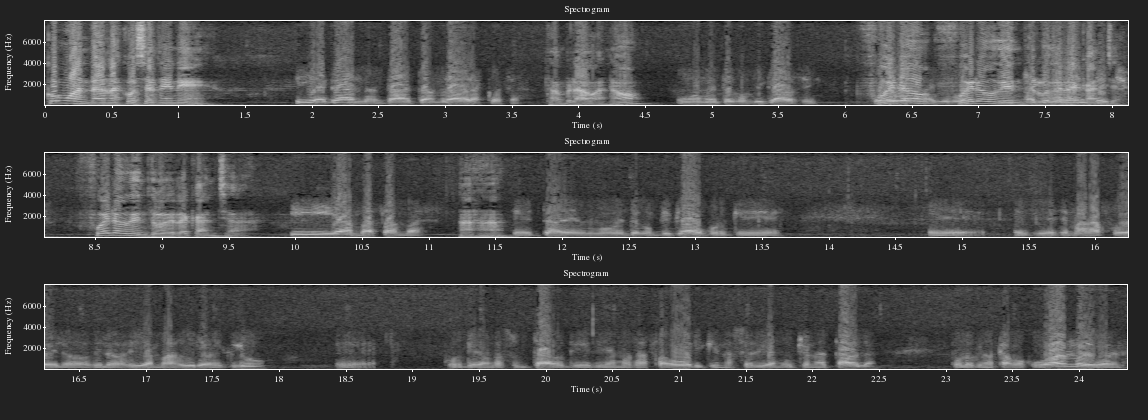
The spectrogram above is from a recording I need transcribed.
¿Cómo andan las cosas, nene? Sí, acá andan, están, están bravas las cosas. Tan bravas, ¿no? Un momento complicado, sí. ¿Fuera, bueno, que fuera o dentro de la cancha? ¿Fuera o dentro de la cancha? Y ambas, ambas. Ajá. Eh, Está en un momento complicado porque eh, el fin de semana fue de los, de los días más duros del club, eh, porque era un resultado que teníamos a favor y que nos servía mucho en la tabla, por lo que nos estamos jugando, y bueno,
